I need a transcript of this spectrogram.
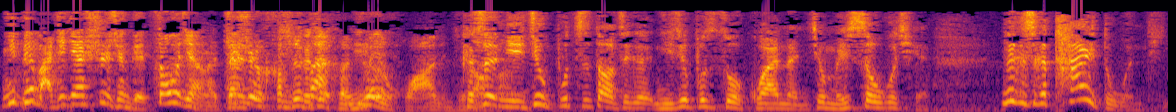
你别把这件事情给糟践了，这是很吃饭很你润滑，你知道吗？可是你就不知道这个，你就不是做官的，你就没收过钱，那个是个态度问题，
